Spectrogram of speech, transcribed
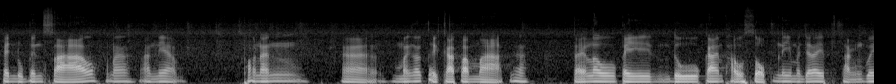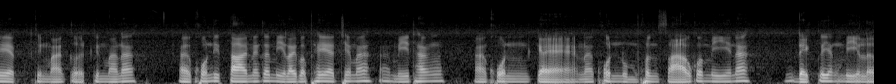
เป็นหนุ่มเป็นสาวนะอันเนี้ยเพราะนั้นมันก็เกิดการประมาทนะแต่เราไปดูการเผาศพนี่มันจะได้สังเวชขึ้นมาเกิดขึ้นมานะ คนที่ตายมันก็มีหลายประเภทใช่ไหมมีทั้งคนแก่นะคนหนุ่มคนสาวก็มีนะ เด็กก็ยังมีเล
